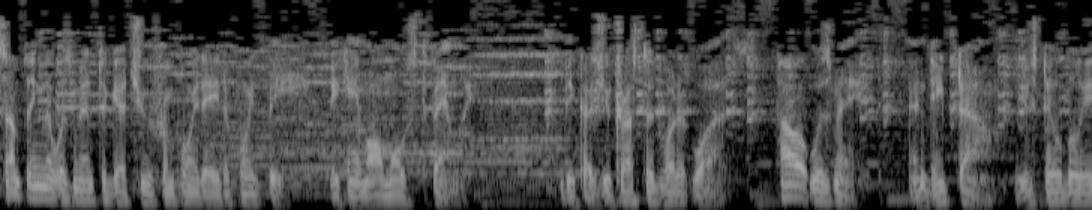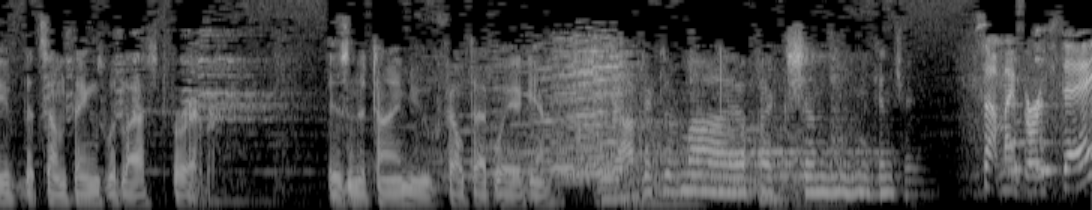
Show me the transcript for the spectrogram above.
Something that was meant to get you from point A to point B became almost family because you trusted what it was, how it was made, and deep down, you still believed that some things would last forever. Isn't it time you felt that way again? The object of my affection can change. It's not my birthday.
